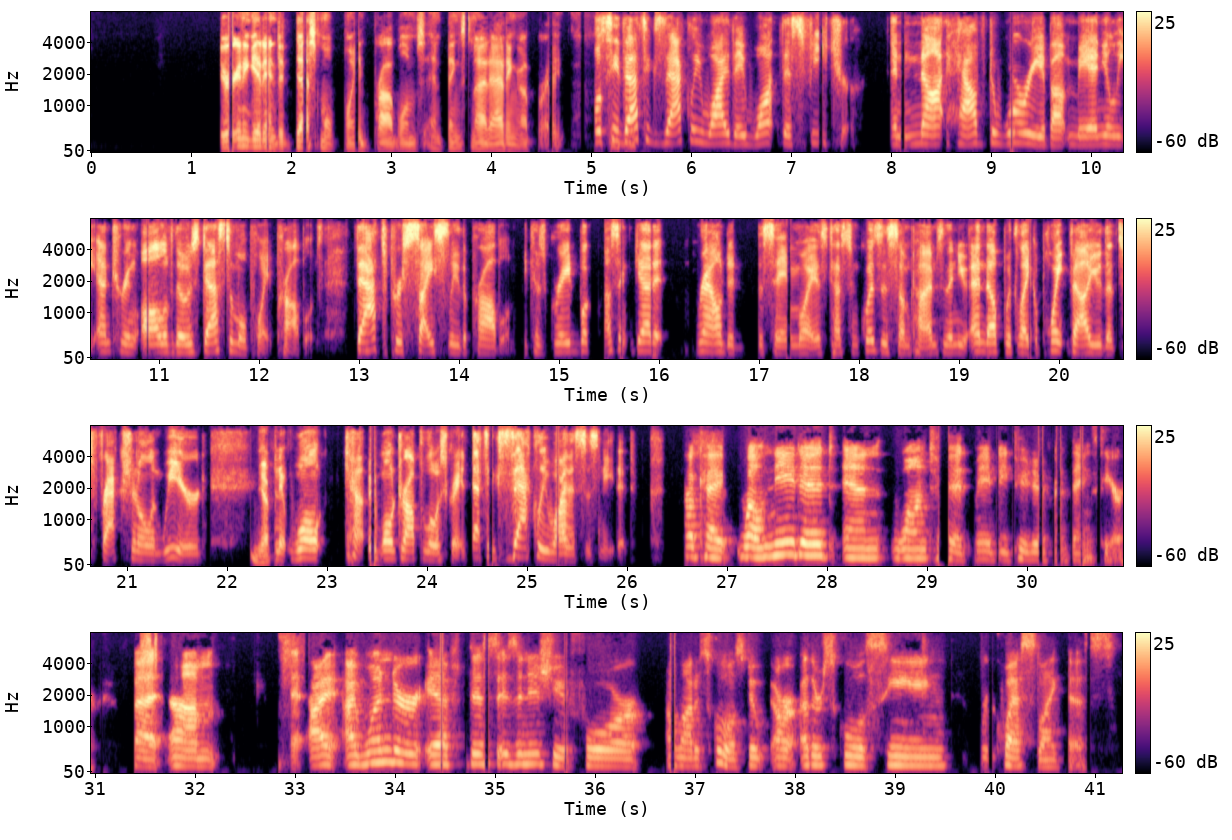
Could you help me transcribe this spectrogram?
you're going to get into decimal point problems and things not adding up right. Well, see, mm-hmm. that's exactly why they want this feature and not have to worry about manually entering all of those decimal point problems. That's precisely the problem because Gradebook doesn't get it rounded the same way as tests and quizzes sometimes and then you end up with like a point value that's fractional and weird yep. and it won't count it won't drop the lowest grade that's exactly why this is needed Okay, well, needed and wanted may be two different things here, but um, I I wonder if this is an issue for a lot of schools. Do are other schools seeing requests like this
